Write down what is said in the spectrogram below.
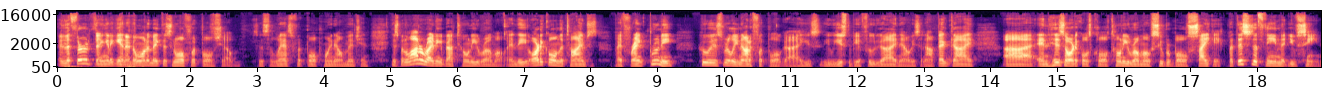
And the third thing, and again, I don't want to make this an all football show. So this is the last football point I'll mention. There's been a lot of writing about Tony Romo, and the article in the Times by Frank Bruni, who is really not a football guy. He's he used to be a food guy, now he's an op-ed guy. Uh, and his article is called Tony Romo Super Bowl Psychic. But this is a theme that you've seen.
